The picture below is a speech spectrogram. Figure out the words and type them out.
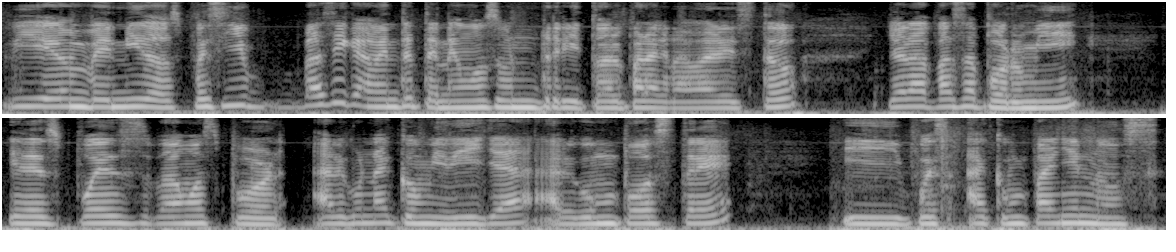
Bienvenidos. Pues sí, básicamente tenemos un ritual para grabar esto. Yo la pasa por mí y después vamos por alguna comidilla, algún postre y pues acompáñenos.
